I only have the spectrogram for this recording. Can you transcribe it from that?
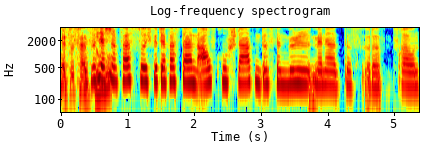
Es ist halt ist so, ja schon fast so, ich würde ja fast da einen Aufruf starten, dass wenn Müllmänner das oder Frauen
